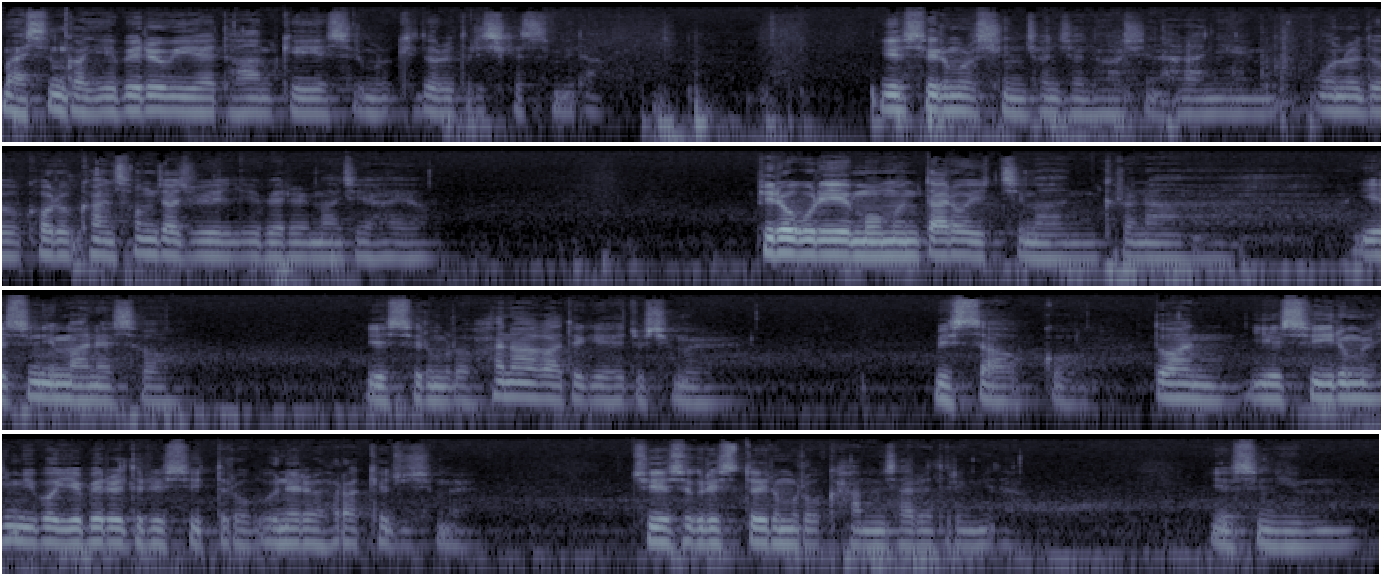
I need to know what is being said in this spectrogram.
말씀과 예배를 위해 다 함께 예수 이름으로 기도를 드리시겠습니다. 예수 이름으로 신 전전하신 하나님, 오늘도 거룩한 성자 주일 예배를 맞이하여 비록 우리의 몸은 따로 있지만 그러나 예수님 안에서 예수 이름으로 하나가 되게 해 주심을 믿사옵고 또한 예수 이름을 힘입어 예배를 드릴 수 있도록 은혜를 허락해 주심을 주 예수 그리스도 이름으로 감사를 드립니다. 예수님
